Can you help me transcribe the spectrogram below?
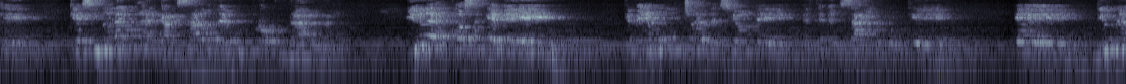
que, que si no la hemos alcanzado debemos procurarla. Y una de las cosas que me, que me llamó mucho la atención de, de este mensaje, porque eh, Dios me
